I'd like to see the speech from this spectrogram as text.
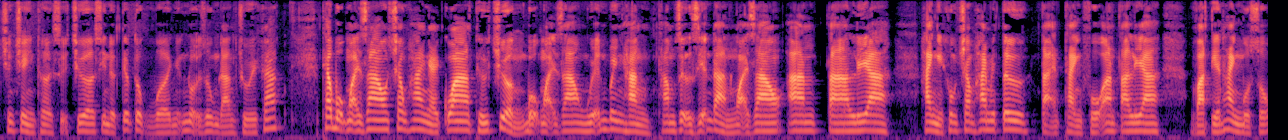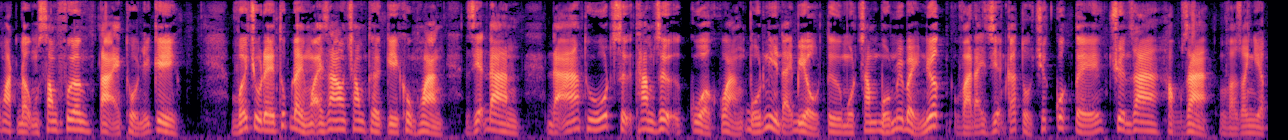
Chương trình Thời sự trưa xin được tiếp tục với những nội dung đáng chú ý khác. Theo Bộ Ngoại giao, trong hai ngày qua, Thứ trưởng Bộ Ngoại giao Nguyễn Minh Hằng tham dự diễn đàn ngoại giao Antalya 2024 tại thành phố Antalya và tiến hành một số hoạt động song phương tại Thổ Nhĩ Kỳ. Với chủ đề thúc đẩy ngoại giao trong thời kỳ khủng hoảng, diễn đàn đã thu hút sự tham dự của khoảng 4.000 đại biểu từ 147 nước và đại diện các tổ chức quốc tế, chuyên gia, học giả và doanh nghiệp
